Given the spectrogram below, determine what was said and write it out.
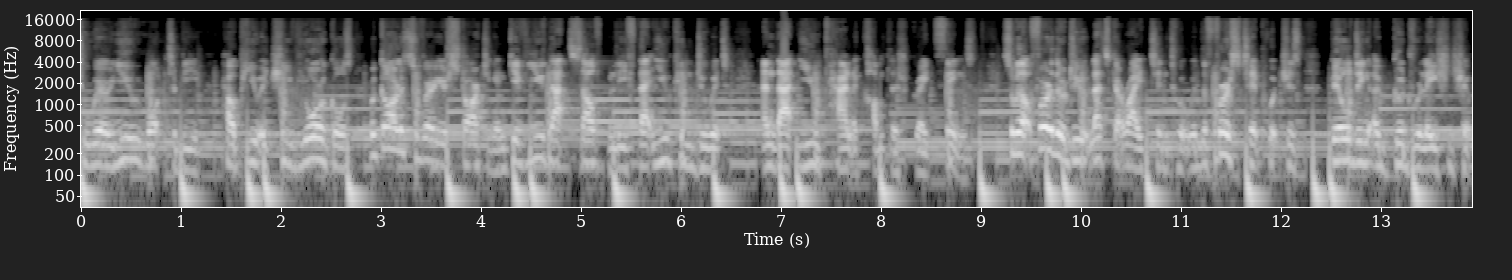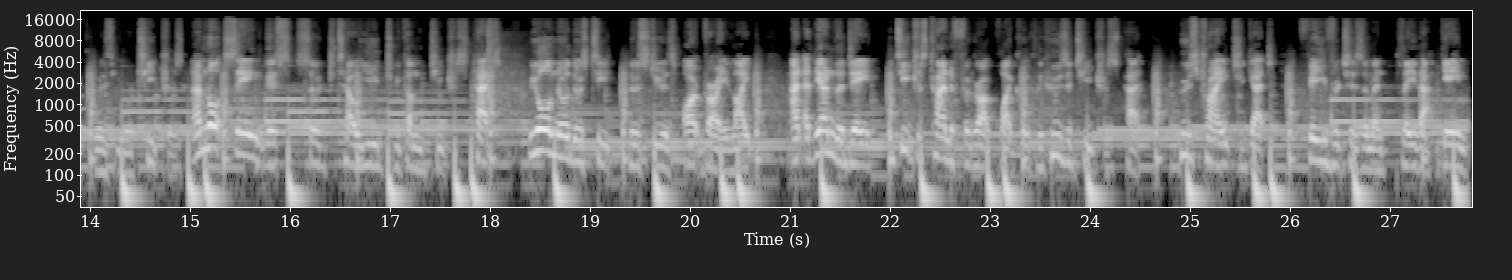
to where you want to be, help you achieve your goals, regardless of where you're starting, and give you that self belief that you can do it and that you can accomplish great things. So, without further ado, let's get right into it with the first tip, which is building a good relationship with your teachers. And I'm not saying this so to tell you to become the teacher's pet. We all know those te- those students aren't very liked, and at the end of the day, the teachers kind of figure out quite quickly who's a teacher's pet, who's trying to get favoritism and play that game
